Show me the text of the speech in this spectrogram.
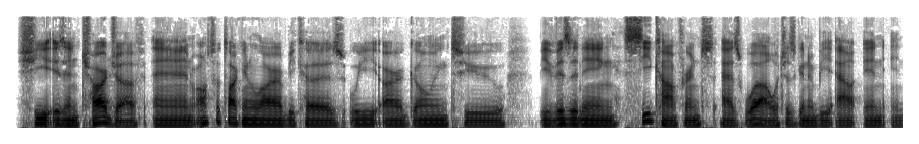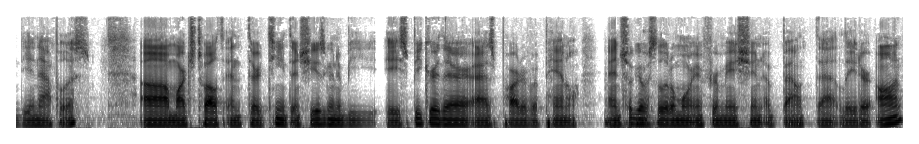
she is in charge of. And we're also talking to Laura because we are going to be visiting SEE Conference as well, which is going to be out in Indianapolis, uh, March 12th and 13th. And she is going to be a speaker there as part of a panel. And she'll give us a little more information about that later on.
